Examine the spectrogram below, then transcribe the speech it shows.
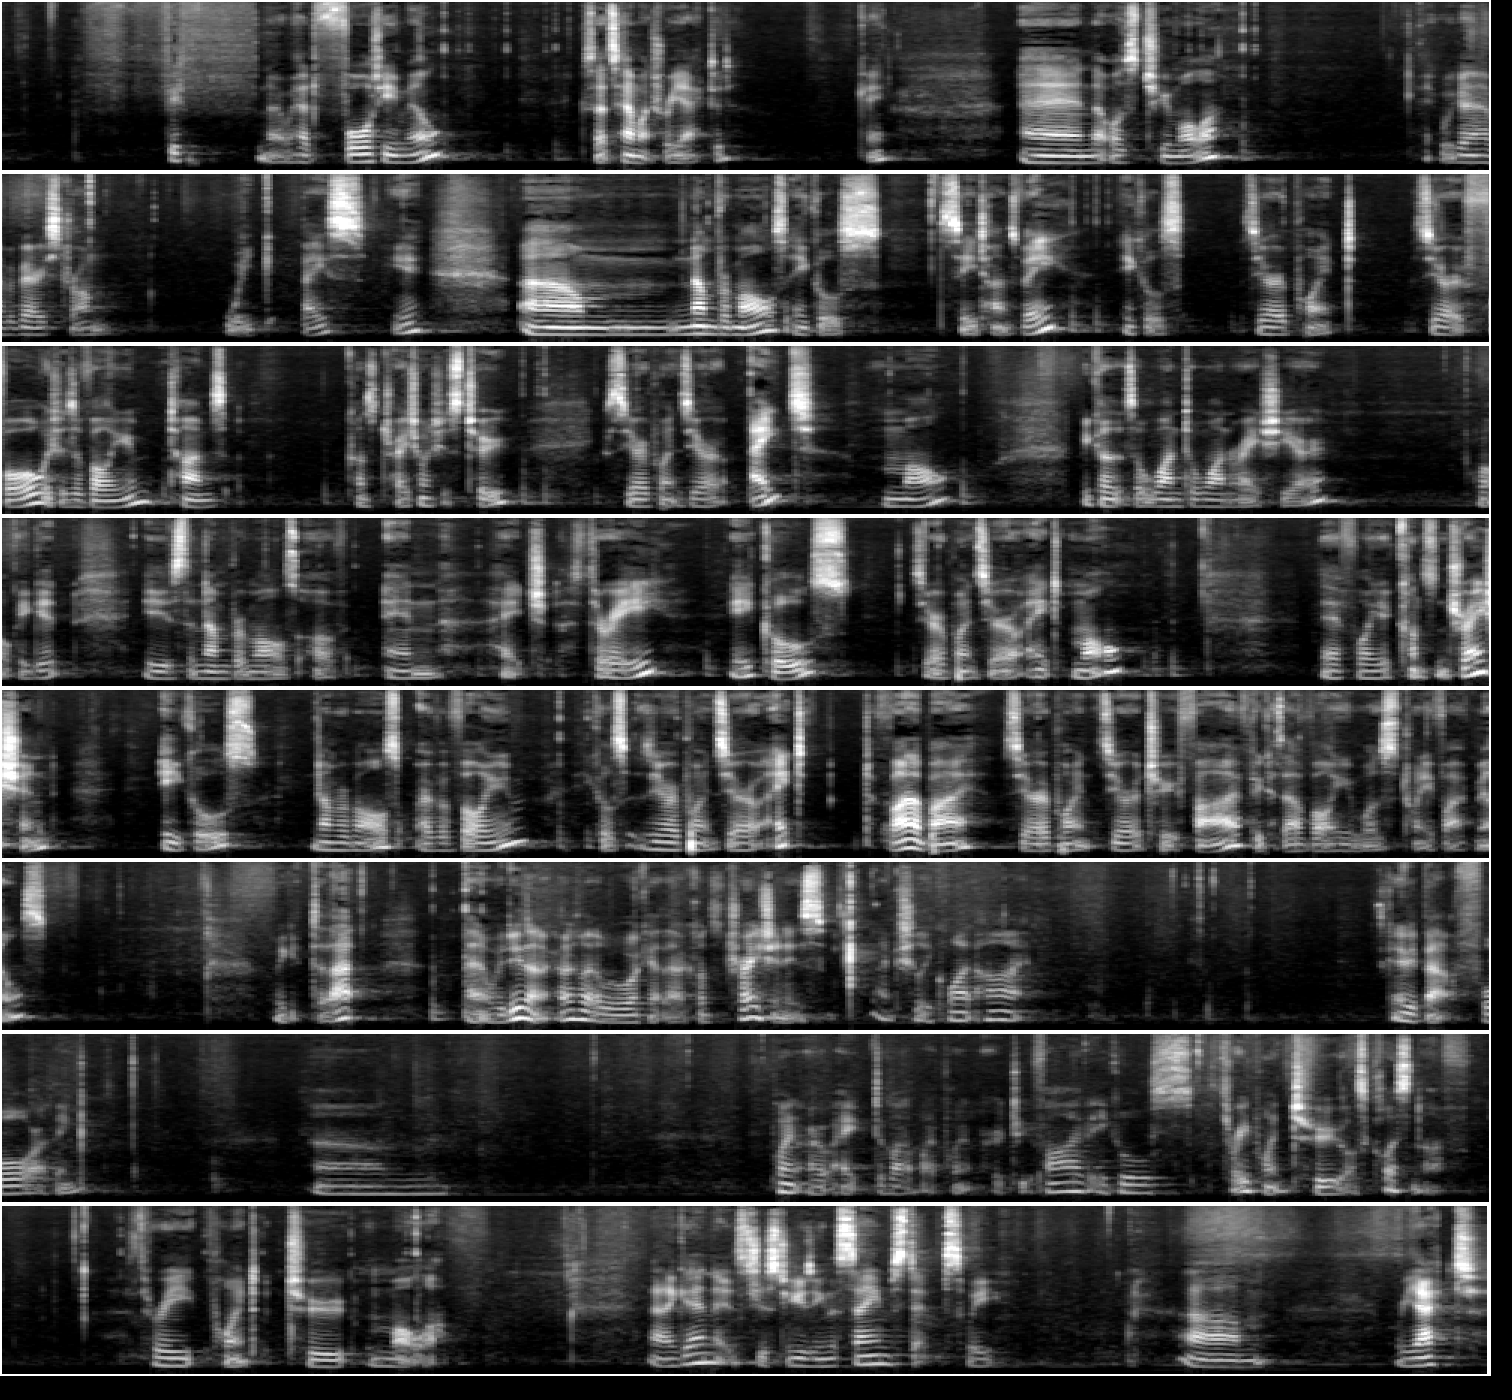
no, we had 40 mil, because that's how much reacted okay? And that was 2 molar. Okay, we're going to have a very strong, weak base here. Um, number of moles equals C times V equals 0 0.04, which is a volume, times concentration, which is 2, 0 0.08 mole. Because it's a one-to-one -one ratio, what we get is the number of moles of NH3 equals 0.08 mole. Therefore, your concentration equals number of moles over volume equals 0.08 divided by 0.025 because our volume was 25 mils. We get to that, and we do that in a calculator, we work out that our concentration is actually quite high. It's going to be about 4, I think. Um, 0.08 divided by 0.025 equals 3.2. I was close enough. 3.2 molar. And again, it's just using the same steps. We um, react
